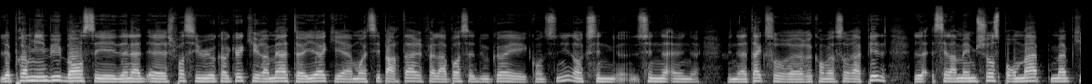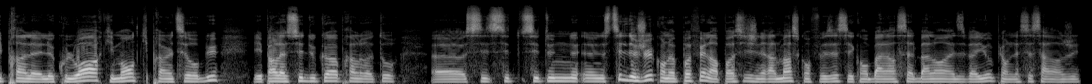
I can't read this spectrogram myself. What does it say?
Le premier but, bon, c'est je pense que c'est Rio Cocker qui remet à Toya, qui est à moitié par terre, il fait la passe à Duka et continue. Donc, c'est une, c'est une, une- une attaque sur reconversion rapide. C'est la même chose pour Map, Map qui prend le, le couloir, qui monte, qui prend un tir au but, et par la suite, Duka prend le retour. Euh, c'est- un style de jeu qu'on n'a pas fait l'an passé. Généralement, ce qu'on faisait, c'est qu'on balançait le ballon à Divayo puis on le laissait s'arranger.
